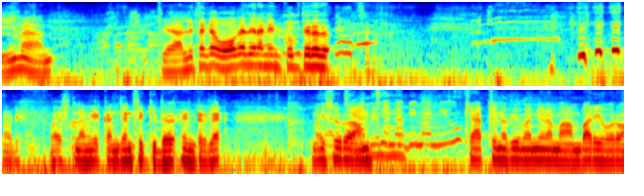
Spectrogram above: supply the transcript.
ಭೀಮಾ. ಕೆ- ಅಲ್ಲಿ ತನಕ ಹೋಗೋದಿಲ್ಲ ನೀನು ಕೂಗ್ತಿರೋದು. ನೋಡಿ ಫಸ್ಟ್ ನಮಗೆ ಕಂಜನ್ ಸಿಕ್ಕಿದ್ದು ಎಂಟ್ರಿಲೆ. ಮೈಸೂರು ಕ್ಯಾಪ್ಟನ್ ಅಭಿಮನ್ಯು. ನಮ್ಮ ಅಂಬಾರಿ ಹೊರೋ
